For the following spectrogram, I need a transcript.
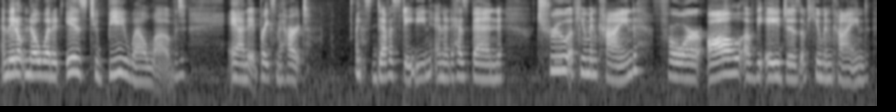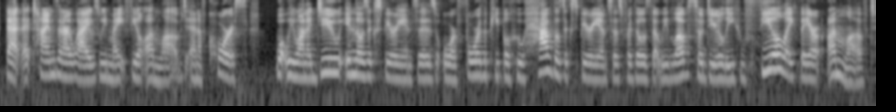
and they don't know what it is to be well loved and it breaks my heart. It's devastating, and it has been true of humankind for all of the ages of humankind that at times in our lives we might feel unloved. And of course, what we want to do in those experiences or for the people who have those experiences, for those that we love so dearly who feel like they are unloved,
